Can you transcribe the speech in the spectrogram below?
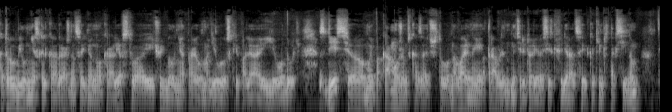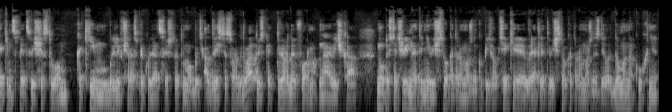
который убил несколько граждан Соединенного Королевства и чуть было не отправил в могилу Скрипаля и его дочь. Здесь э, мы пока можем сказать, что Навальный отравлен на территории Российской Федерации каким-то токсином, каким-то спецвеществом, каким были вчера спекуляции, что это мог быть А-242, то есть какая-то твердая форма новичка. Ну, то есть, очевидно, это не вещество, которое можно купить в аптеке, вряд ли это вещество, которое можно сделать дома на кухне.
